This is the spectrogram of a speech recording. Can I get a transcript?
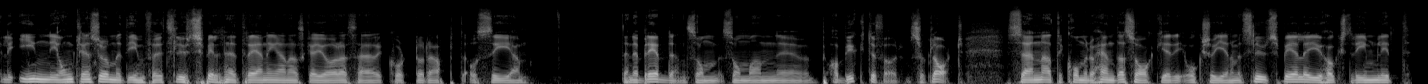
eller in i omklädningsrummet inför ett slutspel när träningarna ska göras här kort och rappt och se den där bredden som, som man eh, har byggt det för, såklart. Sen att det kommer att hända saker också genom ett slutspel är ju högst rimligt.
